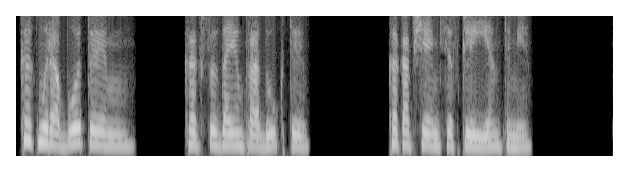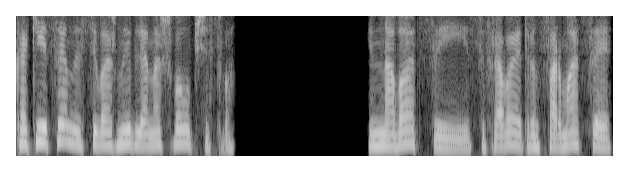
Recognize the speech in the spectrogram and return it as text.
Как мы работаем, как создаем продукты, как общаемся с клиентами, Какие ценности важны для нашего общества? Инновации и цифровая трансформация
